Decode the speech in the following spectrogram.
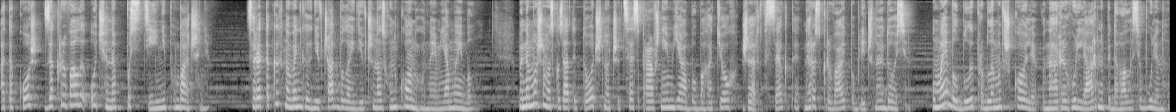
а також закривали очі на постійні побачення. Серед таких новеньких дівчат була і дівчина з Гонконгу на ім'я Мейбл. Ми не можемо сказати точно, чи це справжнє ім'я, бо багатьох жертв секти не розкривають публічно і досі. У Мейбл були проблеми в школі, вона регулярно піддавалася булінгу.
